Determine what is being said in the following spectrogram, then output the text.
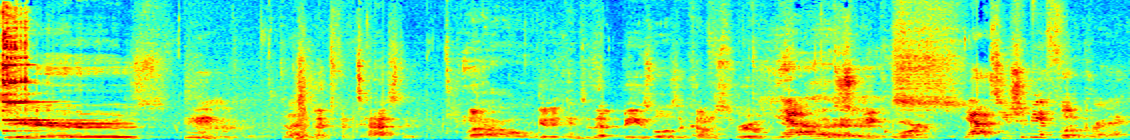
Cheers. Mm, good. That's fantastic. Wow. Get a hint of that basil as it comes through. Yeah. Sweet corn. Yes, you should be a food Love it. critic.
